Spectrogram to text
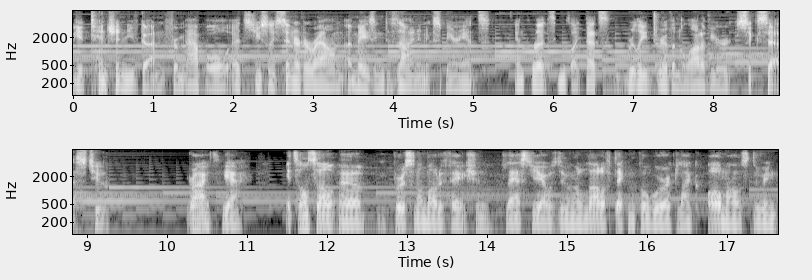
the attention you've gotten from Apple, it's usually centered around amazing design and experience. And so it seems like that's really driven a lot of your success too. Right, yeah. It's also a personal motivation. Last year I was doing a lot of technical work, like almost doing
